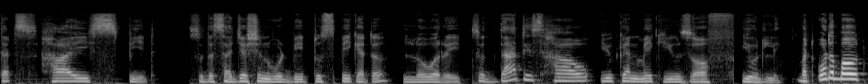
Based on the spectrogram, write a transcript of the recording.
That's high speed. So the suggestion would be to speak at a lower rate. So that is how you can make use of Yoodli. But what about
